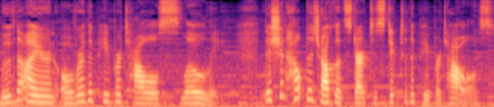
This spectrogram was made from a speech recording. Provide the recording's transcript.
Move the iron over the paper towels slowly. This should help the chocolate start to stick to the paper towels.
